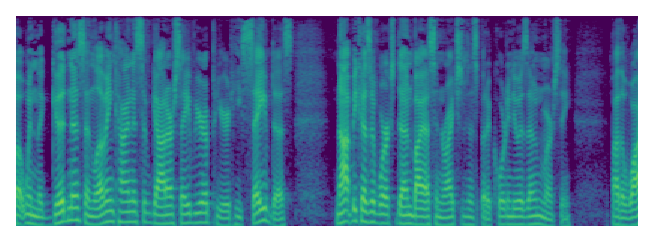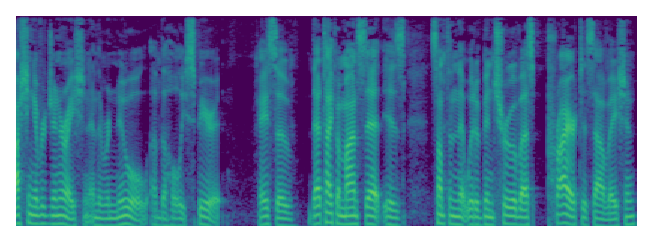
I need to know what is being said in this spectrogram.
But when the goodness and loving kindness of God our Savior appeared, he saved us, not because of works done by us in righteousness, but according to his own mercy, by the washing of regeneration and the renewal of the Holy Spirit. Okay, so that type of mindset is something that would have been true of us prior to salvation.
